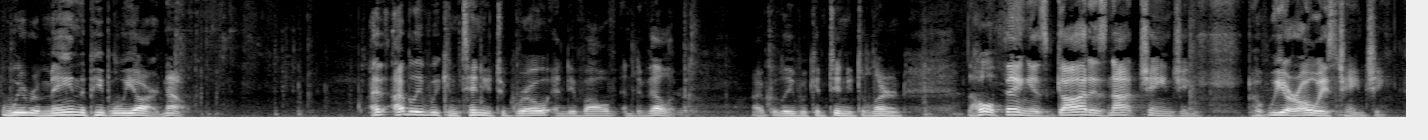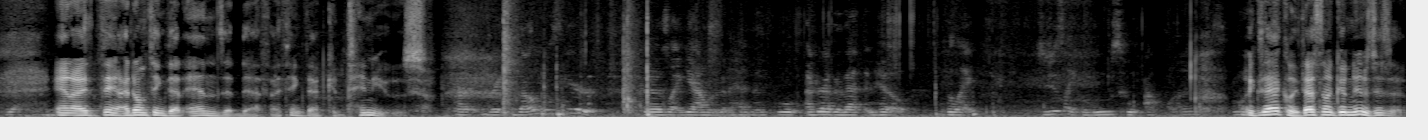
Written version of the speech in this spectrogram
We remain the people we are. Now, I, I believe we continue to grow and evolve and develop. I believe we continue to learn. The whole thing is God is not changing, but we are always changing. And I think I don't think that ends at death. I think that continues. All right, great. Because I was a little scared. And I was like, yeah, I want to go to heaven. Well, I'd rather that than hell. But like, to just like lose who I was. Exactly. That's not good news, is it?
